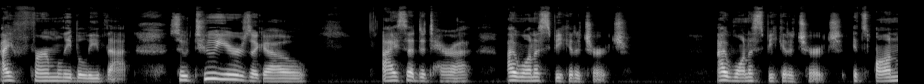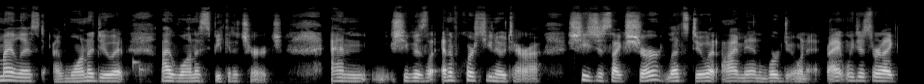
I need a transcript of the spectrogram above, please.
I firmly believe that. So, two years ago, I said to Tara, I want to speak at a church. I want to speak at a church. It's on my list. I want to do it. I want to speak at a church. And she was like, and of course, you know, Tara, she's just like, sure, let's do it. I'm in. We're doing it. Right. We just were like,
